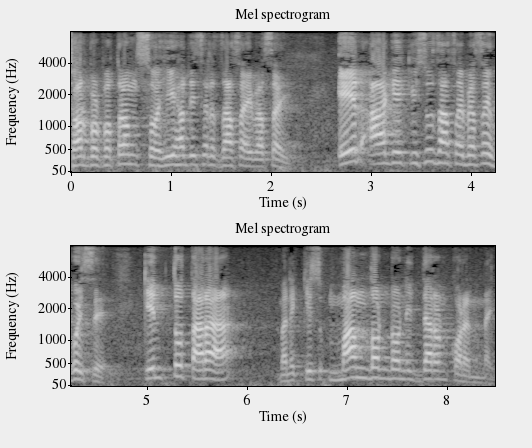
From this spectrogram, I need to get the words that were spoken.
সর্বপ্রথম সহি হাদিসের যাচাই বাছাই। এর আগে কিছু যাচাই বাছাই হয়েছে, কিন্তু তারা মানে কিছু মানদণ্ড নির্ধারণ করেন নাই।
